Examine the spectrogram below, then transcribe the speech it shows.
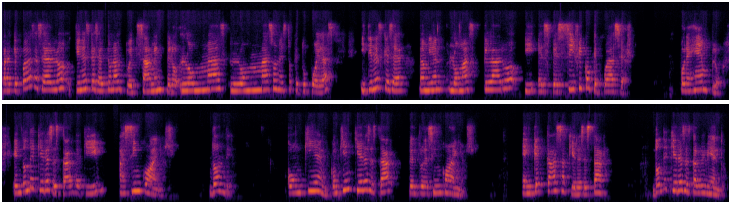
para que puedas hacerlo, tienes que hacerte un autoexamen, pero lo más, lo más honesto que tú puedas. Y tienes que ser también lo más claro y específico que puedas ser. Por ejemplo, ¿en dónde quieres estar de aquí a cinco años? ¿Dónde? ¿Con quién? ¿Con quién quieres estar dentro de cinco años? ¿En qué casa quieres estar? ¿Dónde quieres estar viviendo?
